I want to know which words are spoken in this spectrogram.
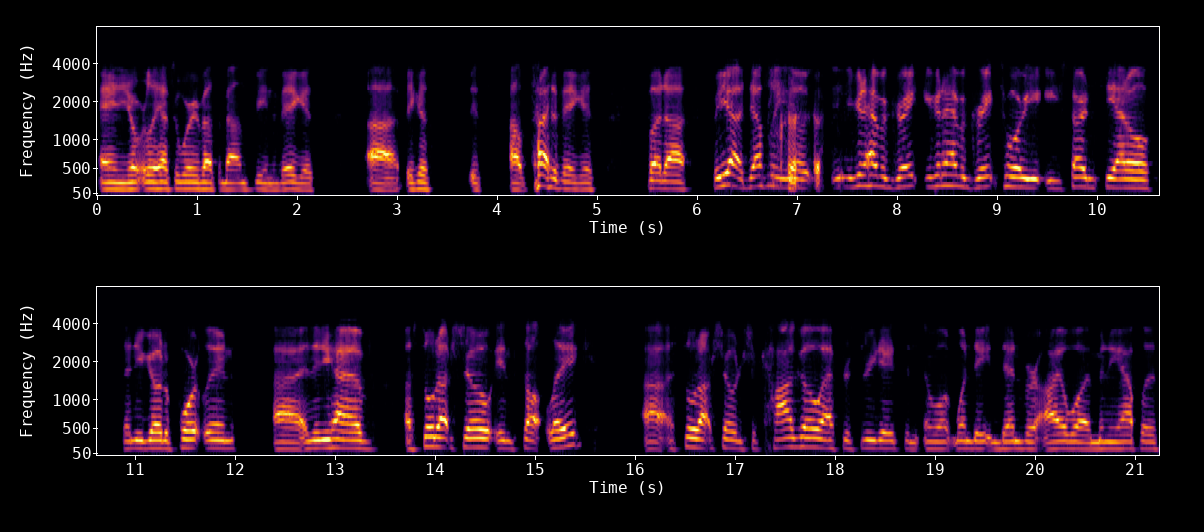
and you don't really have to worry about the mountains being in Vegas, uh, because it's outside of Vegas. But uh, but yeah, definitely, you know, you're gonna have a great you're gonna have a great tour. You, you start in Seattle, then you go to Portland, uh, and then you have a sold out show in Salt Lake, uh, a sold out show in Chicago after three dates and one date in Denver, Iowa, and Minneapolis.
